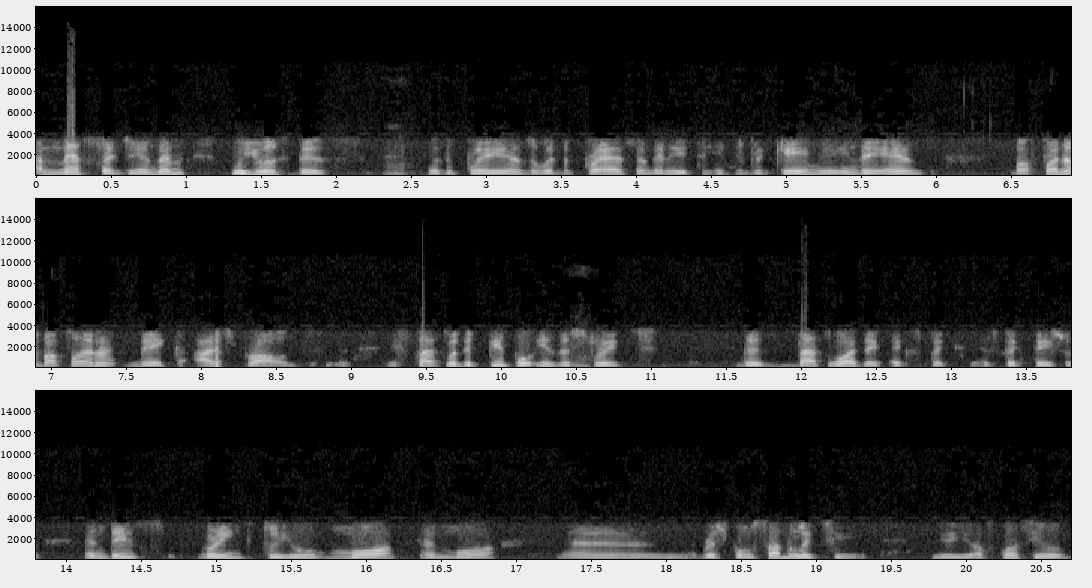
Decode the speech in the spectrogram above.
a message, and then we use this mm. with the players, with the press, and then it, it became in the end, Bafana Bafana, make us proud. It starts with the people in the mm. streets. The, that's what the expect, expectation. And this brings to you more and more and responsibility. You, you, of course, you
